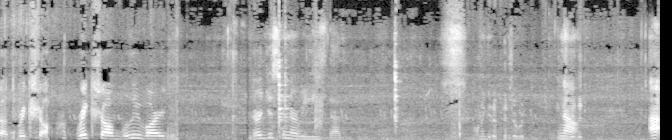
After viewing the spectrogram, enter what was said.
I thought rickshaw, rickshaw boulevard. They're just gonna release that. I want to get a picture with. can No. You? Ah,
